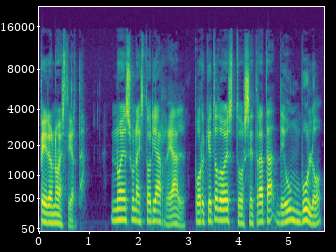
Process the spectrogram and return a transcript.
pero no es cierta. No es una historia real, porque todo esto se trata de un bulo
